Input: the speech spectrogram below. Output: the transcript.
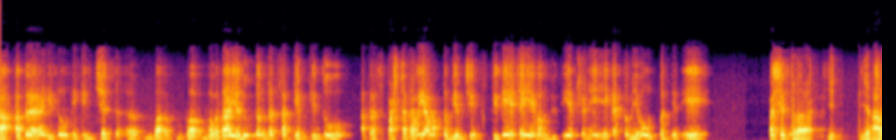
अत्र इतोपि किञ्चित् भवता यदुक्तं तत् सत्यं, किन्तु अत्र स्पष्टतया वक्तव्यं चेत्, स्थिते च एवं द्वितीयक्षणे एकत्वमेव उत्पद्यते। पश्यत्र यत्र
